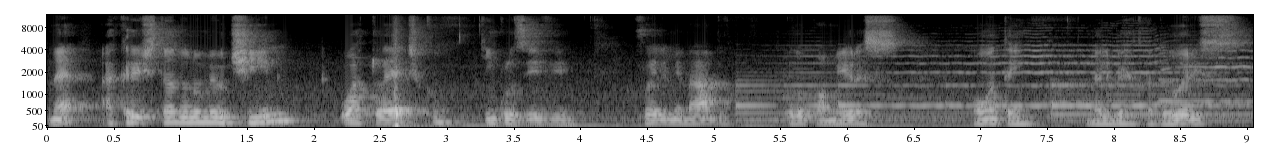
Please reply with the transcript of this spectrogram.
né? Acreditando no meu time, o Atlético, que inclusive foi eliminado pelo Palmeiras ontem na Libertadores.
